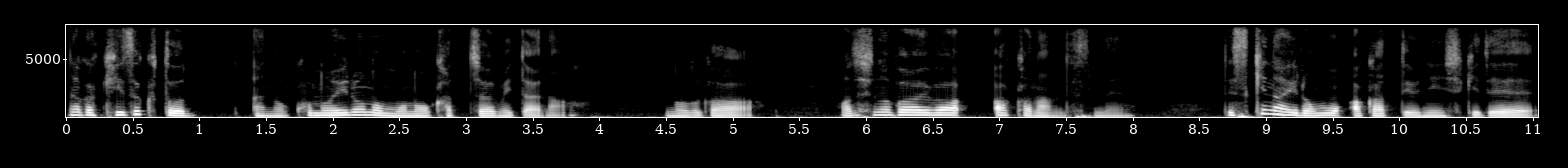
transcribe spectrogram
なんか気づくとあのこの色のものを買っちゃうみたいなのが私の場合は赤なんですね。で好きな色も赤っていう認識で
